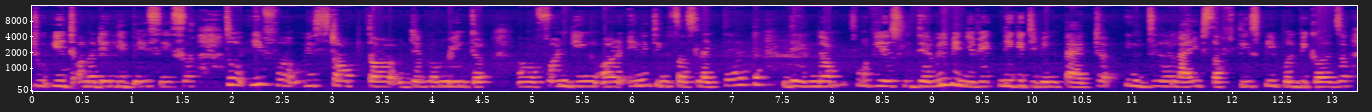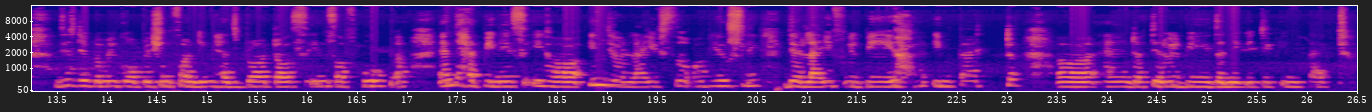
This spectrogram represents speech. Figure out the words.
to eat on a daily basis. So if uh, we stop the development uh, funding or anything such like that then uh, obviously there will be ne- negative impact in the lives of these people because this development cooperation funding has brought us in of hope uh, and happiness in, uh, their lives. So obviously their life will be impact uh, and there will be the negative impact.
